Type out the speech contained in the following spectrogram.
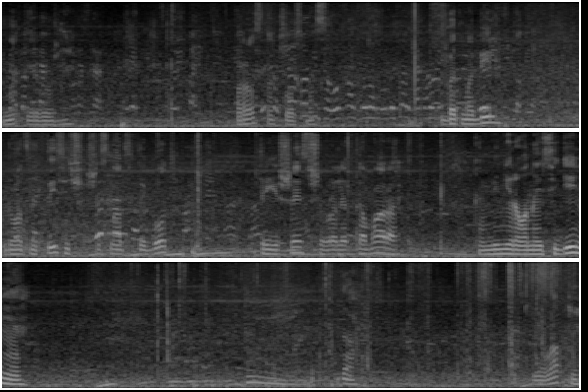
Матерь Божья. Просто космос. Бэтмобиль. 20 тысяч. 16 год. 3.6. Шевролет Камара. Комбинированное сиденье. Да. Такие лапки.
